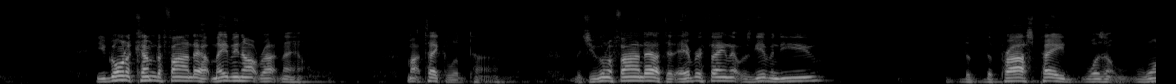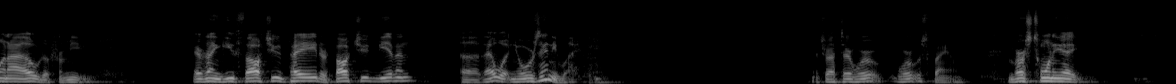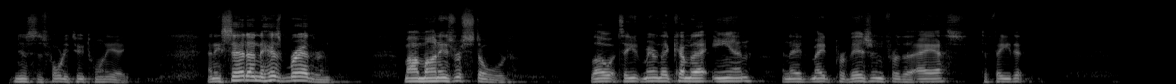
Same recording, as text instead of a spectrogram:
You're going to come to find out, maybe not right now. Might take a little time. But you're going to find out that everything that was given to you the, the price paid wasn't one iota from you. Everything you thought you'd paid or thought you'd given, uh, that wasn't yours anyway. It's right there where, where it was found. Verse 28, Genesis 42 28. And he said unto his brethren, My money's restored. Lo, it's remember they come to that inn and they'd made provision for the ass to feed it.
